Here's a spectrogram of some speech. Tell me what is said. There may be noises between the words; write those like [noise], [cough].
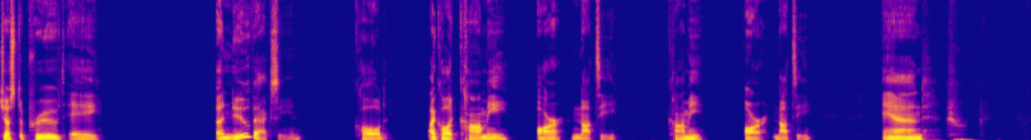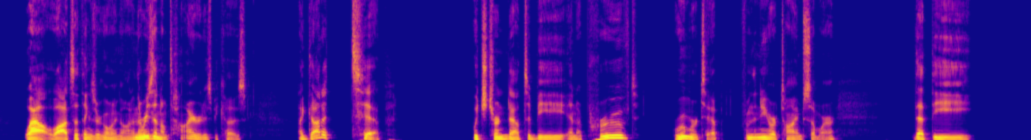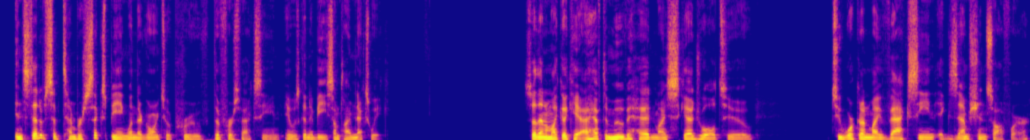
just approved a a new vaccine called I call it Kami R Nati, Kami R Nati. And wow, lots of things are going on. And the reason I'm tired is because I got a tip, which turned out to be an approved rumor tip from the New York Times somewhere, that the instead of September 6th being when they're going to approve the first vaccine, it was going to be sometime next week. So then I'm like, okay, I have to move ahead my schedule to to work on my vaccine exemption software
